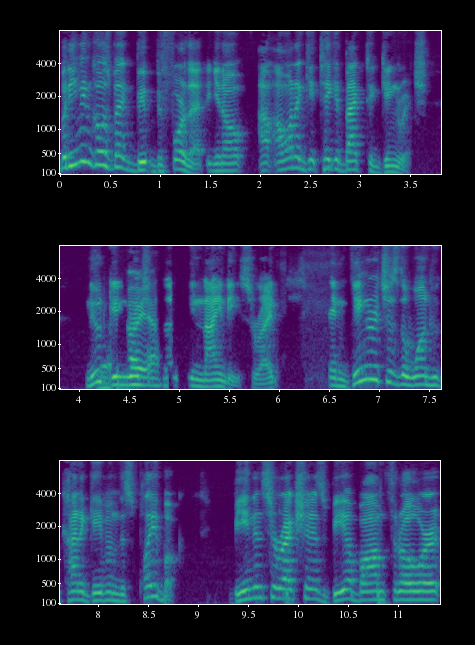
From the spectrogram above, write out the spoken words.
but even goes back be- before that. You know, I, I want to take it back to Gingrich. Newt Yeah. Gingrich, Oh, yeah. 1990s, right? And Gingrich is the one who kind of gave him this playbook. Be an insurrectionist, be a bomb thrower,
